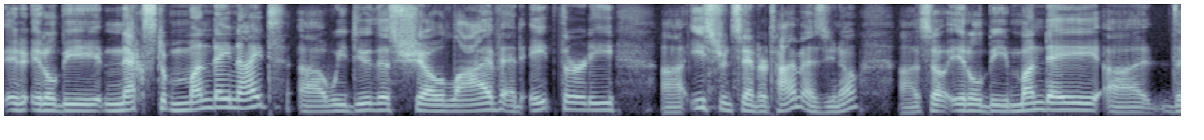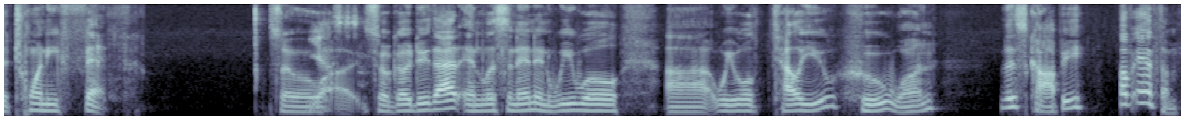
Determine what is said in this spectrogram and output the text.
it, it'll be next Monday night. Uh, we do this show live at eight thirty uh, Eastern Standard Time, as you know. Uh, so it'll be Monday, uh, the twenty fifth. So Yes. uh, so go do that and listen in, and we will uh, we will tell you who won this copy of Anthem.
